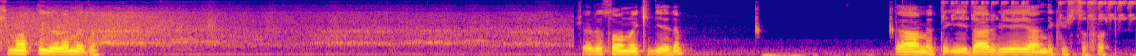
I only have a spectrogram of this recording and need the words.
Kim attı göremedim. Şöyle sonraki diyelim. Devam ettik. İyi derbiyi yendik 3-0.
